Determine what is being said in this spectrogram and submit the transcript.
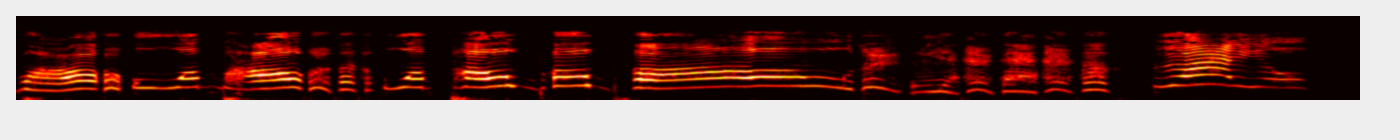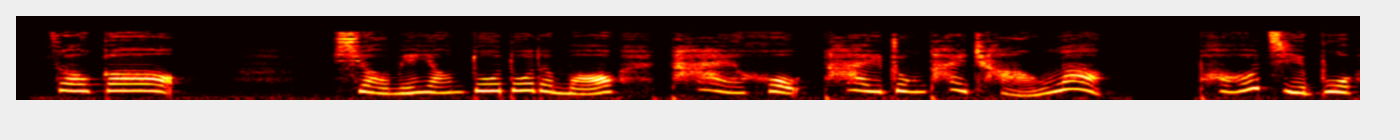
跑，我跑，我跑跑跑！哎呦，糟糕！小绵羊多多的毛太厚、太重、太长了，跑几步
